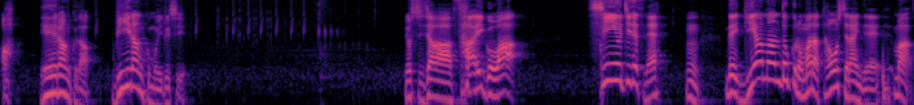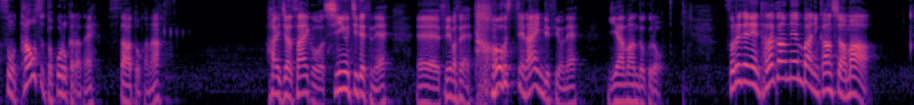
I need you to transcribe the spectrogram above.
あ A ランクだ。B ランクもいるし。よしじゃあ最後は真打ちですね。うん。でギアマンドクロまだ倒してないんでまあそう倒すところからねスタートかな。はいじゃあ最後真打ちですね。えー、すいません。倒してないんですよね。ギアマンドクロそれでね戦うメンバーに関してはまあ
